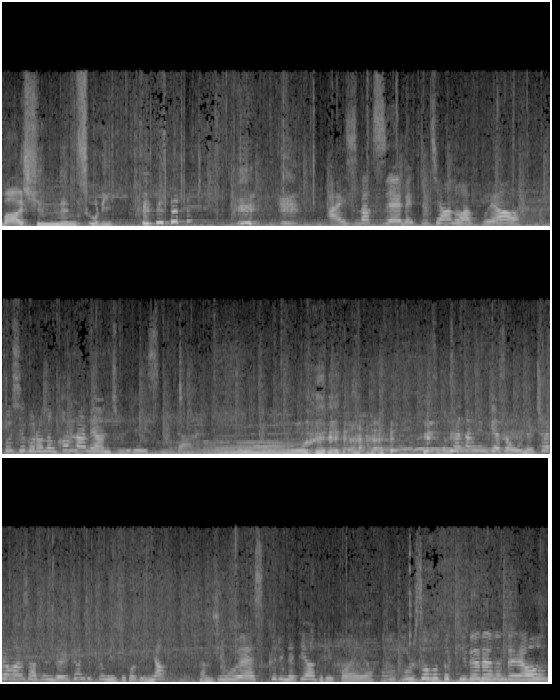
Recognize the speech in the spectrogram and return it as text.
맛있는 소리. 아이스박스에 맥주 채워 놓았고요. 후식으로는 컵라면 준비되어 있습니다. 지금 사장님께서 오늘 촬영한 사진들 편집 중이시거든요. 잠시 후에 스크린에 띄워드릴 거예요. 벌써부터 기대되는데요.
